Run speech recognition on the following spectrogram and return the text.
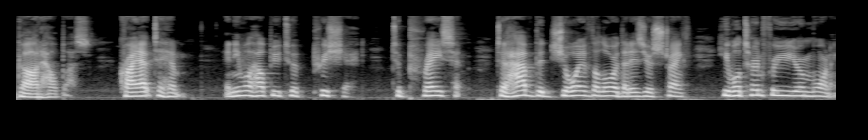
God help us. Cry out to Him, and He will help you to appreciate, to praise Him, to have the joy of the Lord that is your strength. He will turn for you your mourning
